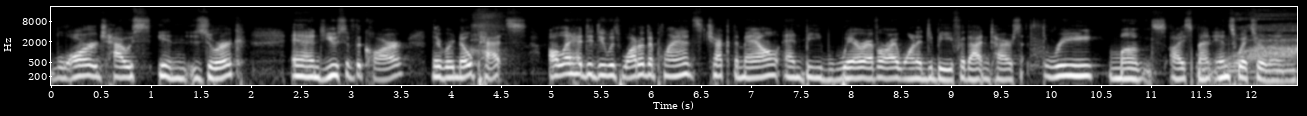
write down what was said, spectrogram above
large house in Zurich and use of the car. There were no pets. All I had to do was water the plants, check the mail, and be wherever I wanted to be for that entire three months I spent in Switzerland.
